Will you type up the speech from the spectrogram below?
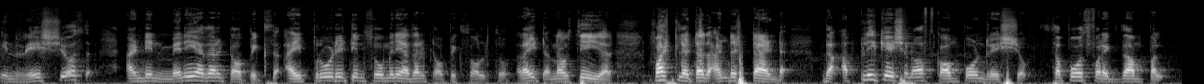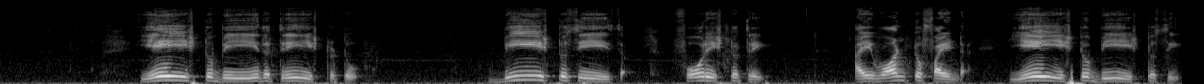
in ratios and in many other topics. I proved it in so many other topics also. Right? Now see here. First let us understand the application of compound ratio. Suppose for example a is to b is 3 is to 2 b is to c is 4 is to 3 i want to find a is to b is to c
